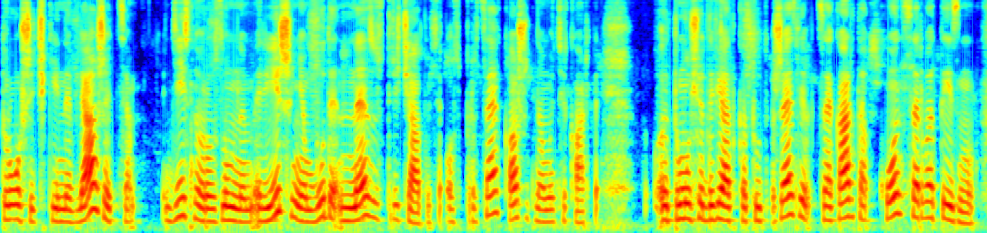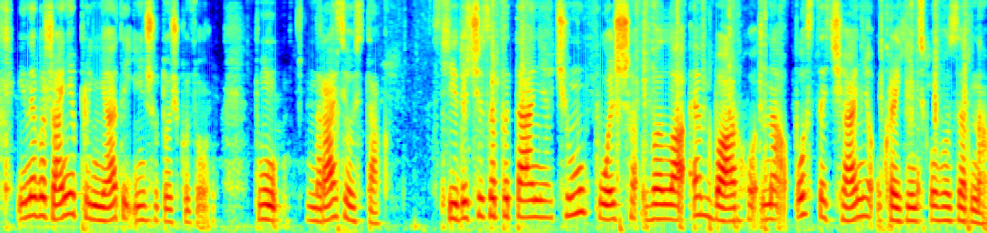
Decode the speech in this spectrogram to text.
трошечки не вляжеться. Дійсно розумним рішенням буде не зустрічатися. Ось про це кажуть нам оці карти. Е, Тому що дев'ятка тут жезлів це карта консерватизму і небажання прийняти іншу точку зору. Тому наразі ось так. Слідуче запитання: чому Польща ввела ембарго на постачання українського зерна?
